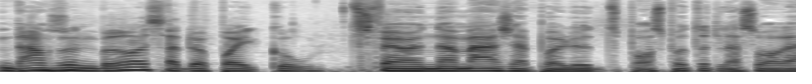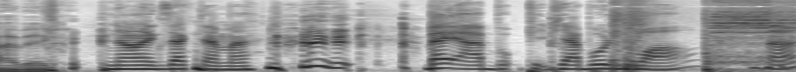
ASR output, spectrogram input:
dans une brosse, ça doit pas être cool. Tu fais un hommage à Paulude, tu passes pas toute la soirée avec. Non, exactement. ben, à, puis puis à boule noire. Hein?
